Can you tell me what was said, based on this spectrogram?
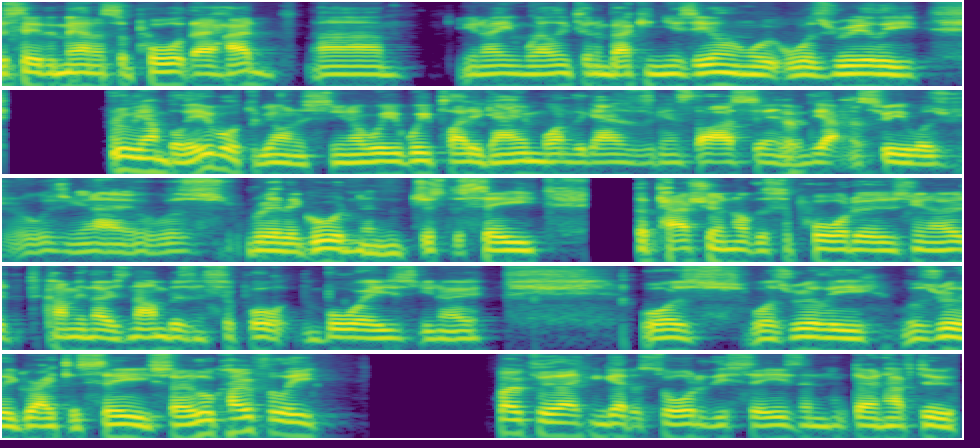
to see the amount of support they had, um, you know, in Wellington and back in New Zealand was really really unbelievable to be honest. You know, we, we played a game. One of the games was against us, and Yep. the atmosphere was was you know it was really good. And just to see the passion of the supporters, you know, to come in those numbers and support the boys, you know, was was really was really great to see. So look, hopefully. Hopefully they can get it sorted this season. Don't have to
